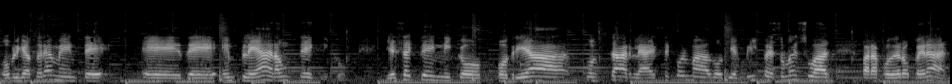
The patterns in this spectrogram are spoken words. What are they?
obligatoriamente eh, de emplear a un técnico. Y ese técnico podría costarle a ese colmado 10 mil pesos mensual para poder operar.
